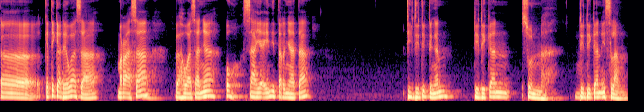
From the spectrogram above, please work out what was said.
eh, ketika dewasa merasa bahwasannya oh saya ini ternyata dididik dengan didikan sunnah, didikan Islam.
